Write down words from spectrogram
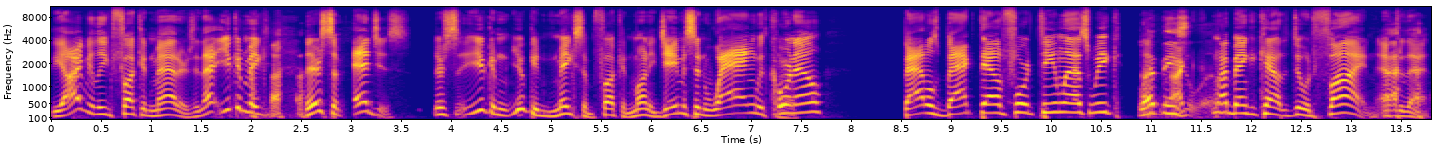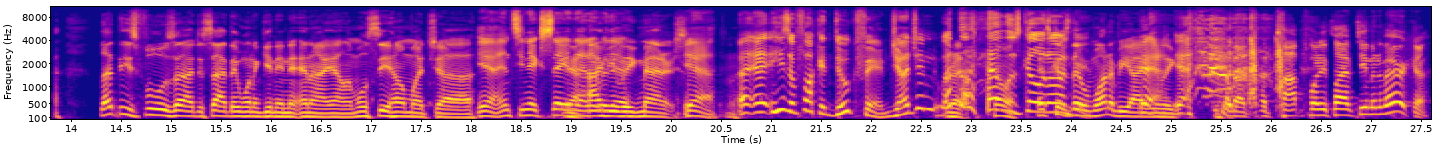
the Ivy League fucking matters, and that you can make. there's some edges. There's you can you can make some fucking money. Jameson Wang with Cornell battles back down 14 last week. Let I- these- I- my bank account is doing fine after that. Let these fools uh, decide they want to get into NIL, and we'll see how much uh, Yeah, NC Nick's saying yeah, that over Ivy there. League matters. Yeah, uh, uh, he's a fucking Duke fan. Judging what Right. the hell Come is going it's on? because they're here? wannabe Ivy yeah, League. Yeah. About a top twenty-five team in America.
